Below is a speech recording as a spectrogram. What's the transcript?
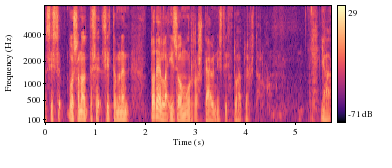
siis voisi sanoa, että se siis tämmöinen todella iso murros käynnisti 1900-luvulla. Ja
